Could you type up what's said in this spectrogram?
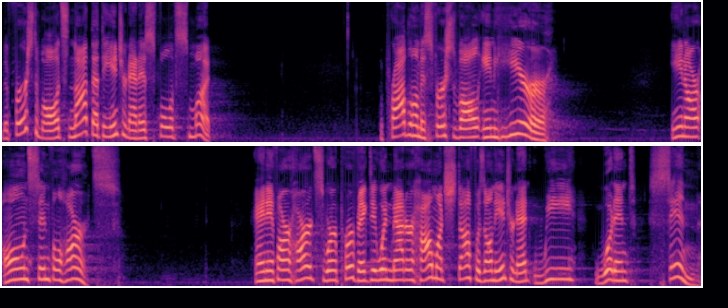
The first of all, it's not that the internet is full of smut. The problem is, first of all, in here, in our own sinful hearts. And if our hearts were perfect, it wouldn't matter how much stuff was on the internet, we wouldn't sin.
